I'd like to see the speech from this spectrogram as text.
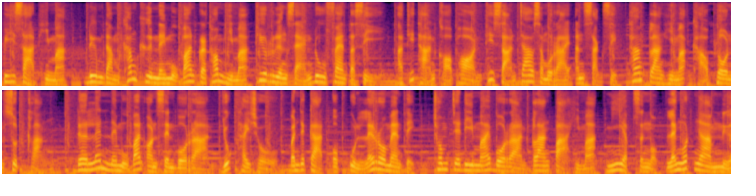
ปีศาจหิมะ ดื่มด่ำค่ำคืนในหมู่บ้านกระท่อมหิมะที่เรืองแสงดูแฟนตาซี อธิษฐานขอพรที่ศาลเจ้าสมุไรอันศักดิ์สิทธิ์ท่ามกลางหิมะขาวโพลนสุดขลังเดินเล่นในหมู่บ้านออนเซ็นโบราณ ยุคไทโช บรรยากาศอบอุ่นและโรแมนติก ชมเจดีย์ไม้โบราณกลางป่าหิมะ เงียบสงบ และงดงามเหนือ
